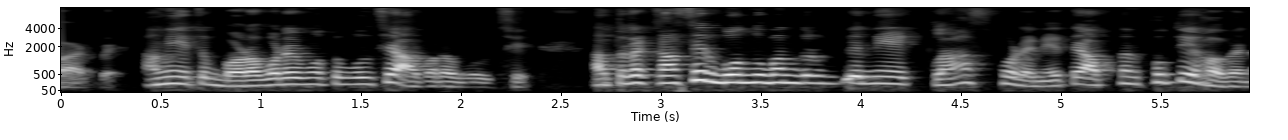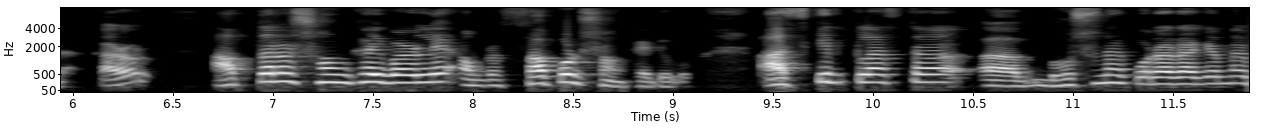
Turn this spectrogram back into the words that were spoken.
বাড়বে। আমি এটা বরাবরের মতো বলছি, আবারও বলছি। আপনারা কাছের বন্ধু বান্ধবকে নিয়ে ক্লাস করেন, এতে আপনার ক্ষতি হবে না। কারণ আপনারা সংখ্যায় বাড়লে আমরা সাপোর্ট সংখ্যায় দেবো। আজকের ক্লাসটা ঘোষণা করার আগে আমরা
